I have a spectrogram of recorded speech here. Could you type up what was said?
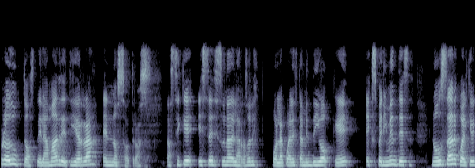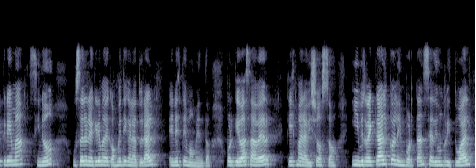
productos de la madre tierra en nosotros. Así que esa es una de las razones por la cual también digo que experimentes no usar cualquier crema, sino usar una crema de cosmética natural en este momento, porque vas a ver que es maravilloso. Y recalco la importancia de un ritual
